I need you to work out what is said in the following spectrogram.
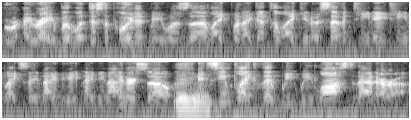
Right, right, but what disappointed me was uh, like when I got to like you know 17, 18, like say 98, 99 or so, it seemed like that we, we lost that era.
